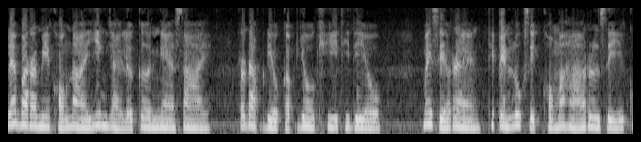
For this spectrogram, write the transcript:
และบารมีของนายยิ่งใหญ่เหลือเกินแง่ทราย ระดับเดียวกับโยคีทีเดียว ไม่เสียแรงที่เป็นลูกศิษย์ของมหาฤาษีโก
